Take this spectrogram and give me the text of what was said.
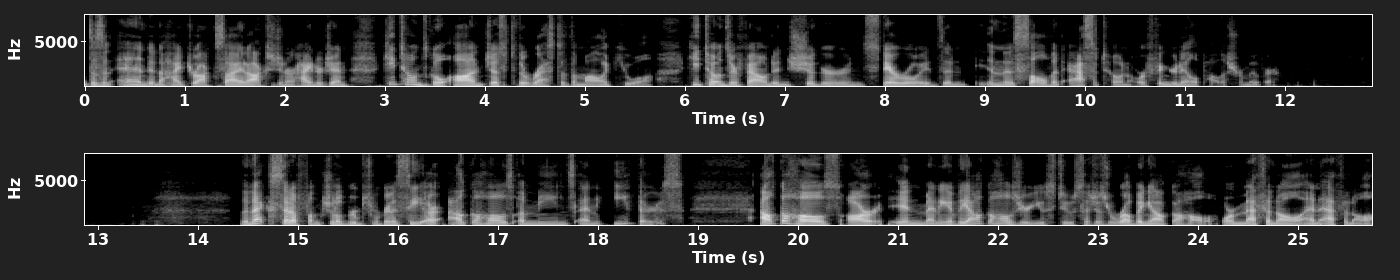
doesn't end in a hydroxide, oxygen, or hydrogen. Ketones go on just to the rest of the molecule. Ketones are found in sugar and steroids and in the solvent acetone or fingernail polish remover. The next set of functional groups we're going to see are alcohols, amines, and ethers. Alcohols are in many of the alcohols you're used to, such as rubbing alcohol or methanol and ethanol.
